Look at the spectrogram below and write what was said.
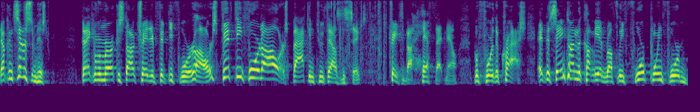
Now consider some history. Bank of America stock traded at $54, $54 back in 2006. Trades about half that now before the crash. At the same time, the company had roughly 4.4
